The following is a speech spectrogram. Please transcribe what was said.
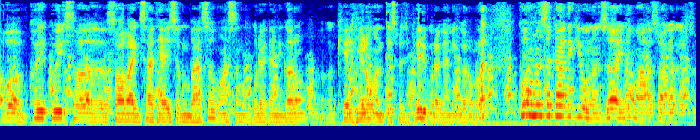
अब खै कोही सहभागी साथी आइसक्नु भएको छ? उहाँसँग कुराकानी गरौँ खेल खेलौँ अनि त्यसपछि फेरि कुराकानी गरौँला को हुनुहुन्छ कहाँदेखि हुनुहुन्छ होइन? उहाँलाई स्वागत गर्छु।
